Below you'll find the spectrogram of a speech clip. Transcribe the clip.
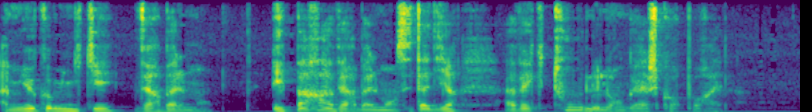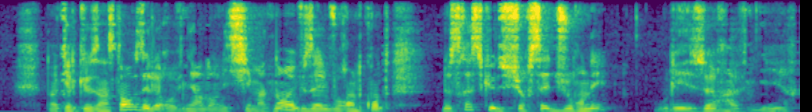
à mieux communiquer verbalement et paraverbalement, c'est-à-dire avec tout le langage corporel. Dans quelques instants, vous allez revenir dans l'ici maintenant et vous allez vous rendre compte, ne serait-ce que sur cette journée ou les heures à venir,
